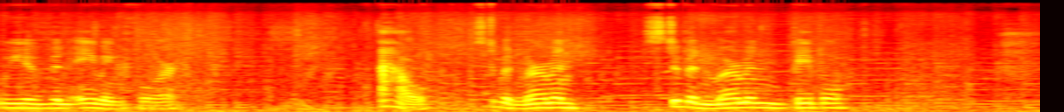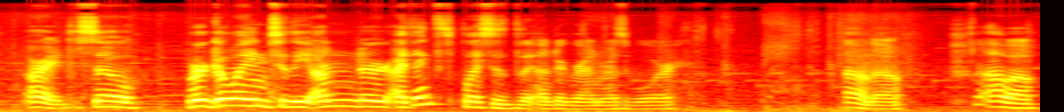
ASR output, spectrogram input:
we have been aiming for. Ow! Stupid merman. Stupid merman people. Alright, so we're going to the under... I think this place is the underground reservoir. I don't know. Oh well.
